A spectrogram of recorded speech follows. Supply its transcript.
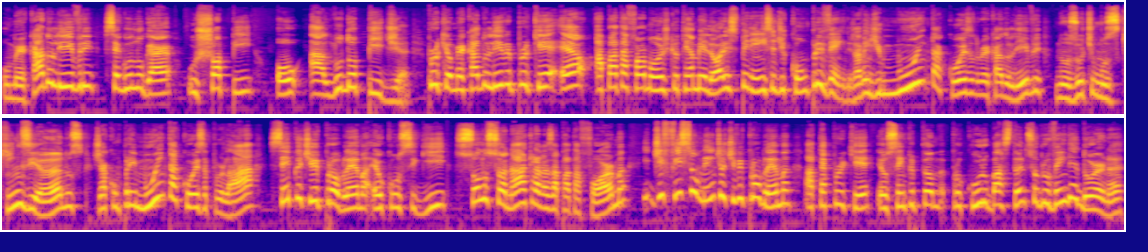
o Mercado Livre. Segundo lugar, o Shopee ou a Ludopedia. Por que o Mercado Livre? Porque é a plataforma hoje que eu tenho a melhor experiência de compra e venda. Já vendi muita coisa no Mercado Livre nos últimos 15 anos, já comprei muita coisa por lá. Sempre que eu tive problema, eu consegui solucionar através da plataforma e dificilmente eu tive problema, até porque eu sempre procuro bastante sobre o vendedor, né?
